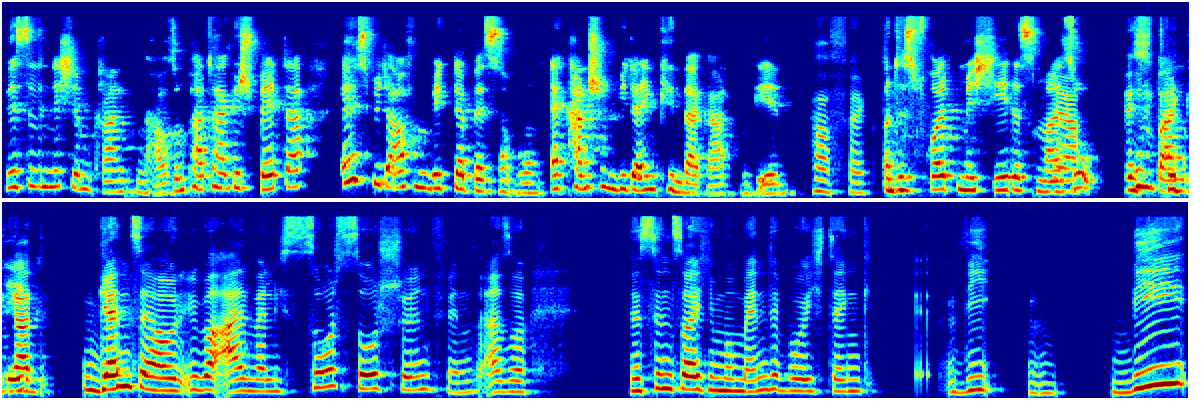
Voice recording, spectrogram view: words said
wir sind nicht im Krankenhaus. Ein paar Tage später, er ist wieder auf dem Weg der Besserung. Er kann schon wieder in den Kindergarten gehen. Perfekt. Und es freut mich jedes Mal ja, so Ich kriege Gänsehaut überall, weil ich es so, so schön finde. Also das sind solche Momente, wo ich denke, wie, wie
